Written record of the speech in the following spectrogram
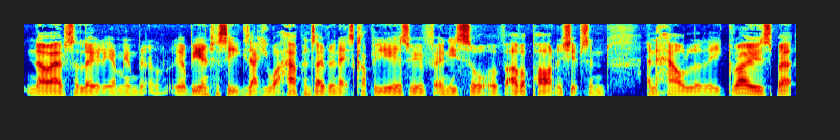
No, absolutely. I mean, it'll be interesting to see exactly what happens over the next couple of years with any sort of other partnerships and, and how the league grows. But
